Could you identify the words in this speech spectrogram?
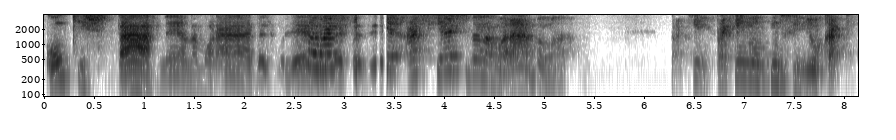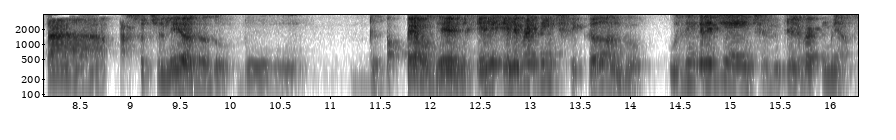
conquistar né, a namorada, as mulheres, não, vai fazer? Que, acho que antes da namorada, Omar, para quem, quem não conseguiu captar a sutileza do, do do papel dele, ele, ele vai identificando os ingredientes do que ele vai comendo.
